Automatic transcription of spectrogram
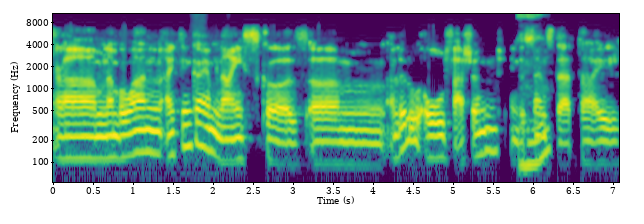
Um, number one, I think I am nice because um, a little old fashioned in the sense that I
